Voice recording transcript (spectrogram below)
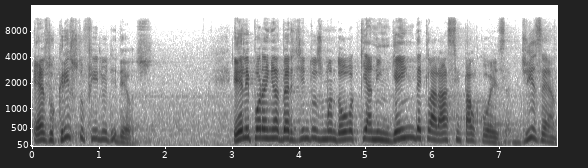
és o Cristo Filho de Deus. Ele, porém, advertindo-os, mandou que a ninguém declarassem tal coisa, dizendo,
